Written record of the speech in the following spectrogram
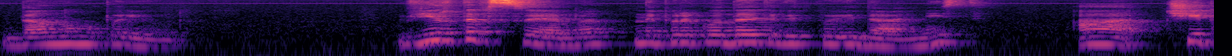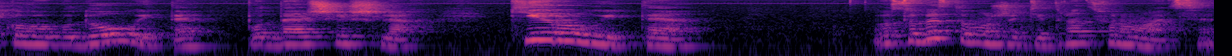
даного періоду. Вірте в себе, не перекладайте відповідальність, а чітко вибудовуйте подальший шлях. Керуйте в особистому житті трансформація.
